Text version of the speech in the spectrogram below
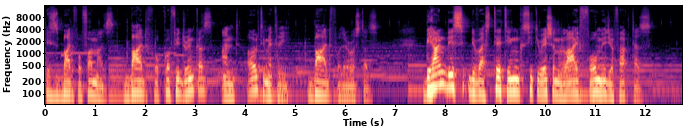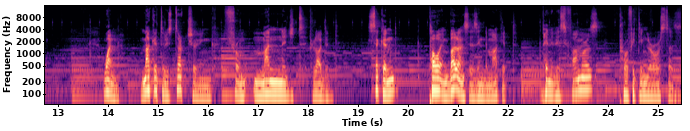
This is bad for farmers, bad for coffee drinkers, and ultimately bad for the roasters. Behind this devastating situation lie four major factors 1. Market restructuring from managed flooded. Second, power imbalances in the market. Penniless farmers profiting roasters.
